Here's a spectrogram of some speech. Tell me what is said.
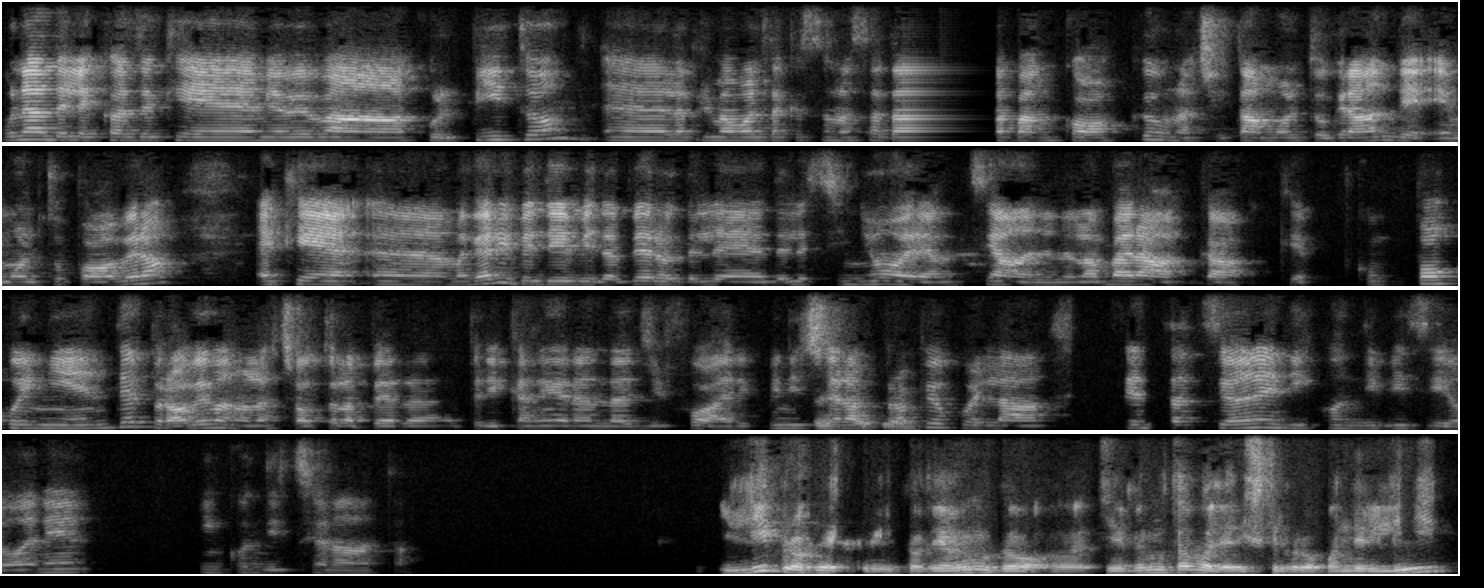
Una delle cose che mi aveva colpito eh, la prima volta che sono stata a Bangkok, una città molto grande e molto povera, è che eh, magari vedevi davvero delle, delle signore anziane nella baracca che con poco e niente, però avevano la ciotola per, per i cani randaggi fuori. Quindi c'era esatto. proprio quella sensazione di condivisione incondizionata. Il libro che hai scritto, ti è, venuto, eh, ti è venuta voglia di scriverlo quando eri lì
